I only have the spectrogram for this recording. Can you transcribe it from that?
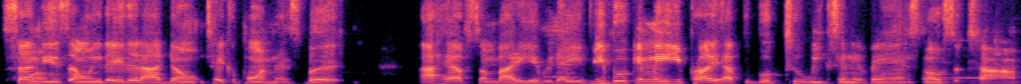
Sunday wow. is the only day that I don't take appointments, but I have somebody every day. If you booking me, you probably have to book two weeks in advance most of the time.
